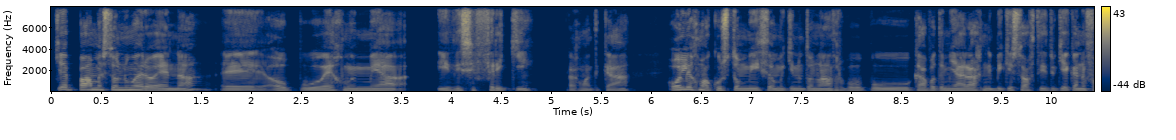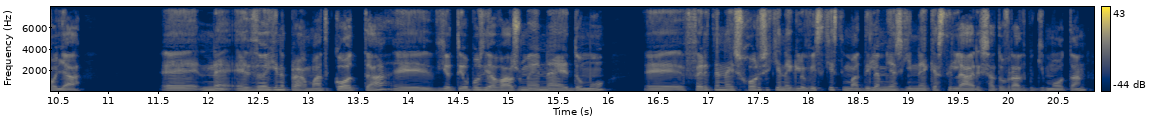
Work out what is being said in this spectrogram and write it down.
Και πάμε στο νούμερο 1, ε, όπου έχουμε μια είδηση φρίκη, πραγματικά. Όλοι έχουμε ακούσει το μύθο με εκείνον τον άνθρωπο που κάποτε μια ράχνη μπήκε στο αυτί του και έκανε φωλιά. Ε, ναι, εδώ έγινε πραγματικότητα, ε, διότι όπως διαβάζουμε ένα έντομο ε, φέρεται να εισχώρησε και να εγκλωβίστηκε στη μαντήλα μιας γυναίκας στη Λάρισα το βράδυ που κοιμόταν,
